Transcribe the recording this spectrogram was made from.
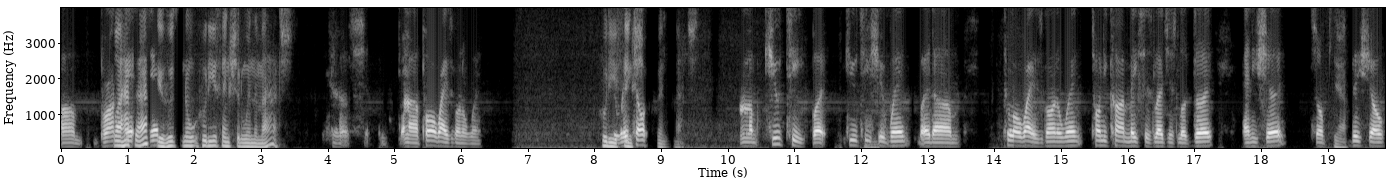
um, Brock? Well, I have to ask you, who's gonna, who do you think should win the match? Uh, Paul White is going to win. Who do you the think should win the match? Um, QT, but QT should win. But um, Paul White is going to win. Tony Khan makes his legends look good, and he should. So yeah. Big Show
